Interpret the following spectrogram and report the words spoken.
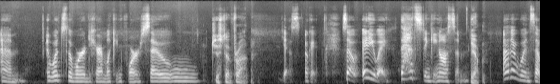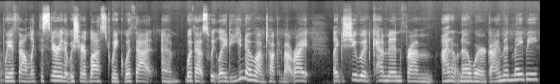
Um, what's the word here I'm looking for? So Just up front. yes, okay. So anyway, that's stinking awesome Yep. other ones that we have found, like the scenario that we shared last week with that um, with that sweet lady, you know who I'm talking about, right? Like she would come in from I don't know where Guymon maybe,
